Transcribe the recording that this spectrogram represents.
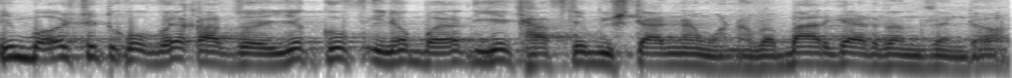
این باعث شد قوه قضاییه گفت اینا باید یک هفته بیشتر نمانن و برگردن زندان.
